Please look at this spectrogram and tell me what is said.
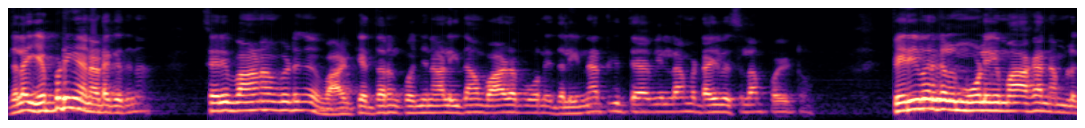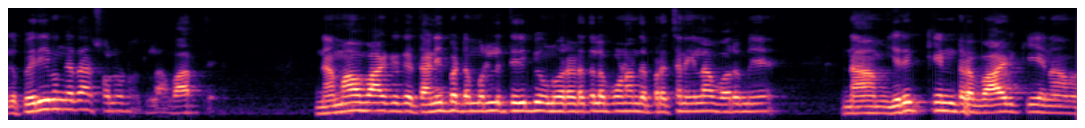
இதெல்லாம் எப்படிங்க நடக்குதுன்னா சரி வானம் விடுங்க. வாழ்க்கை தரம் கொஞ்ச நாளைக்கு தான் வாழ போகணும் இதில் இன்னத்துக்கு தேவையில்லாமல் டைவர்ஸ்லாம் போயிட்டோம். பெரியவர்கள் மூலியமாக நம்மளுக்கு பெரியவங்க தான் சொல்லணும். இதெல்லாம் வார்த்தை. நம்ம வாழ்க்கைக்கு தனிப்பட்ட முறையில் திருப்பி இன்னொரு இடத்துல போனால் அந்த பிரச்சனையெல்லாம் வருமே. நாம் இருக்கின்ற வாழ்க்கையை நாம்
